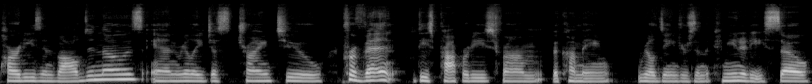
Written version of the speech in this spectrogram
parties involved in those and really just trying to prevent these properties from becoming real dangers in the community. So,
